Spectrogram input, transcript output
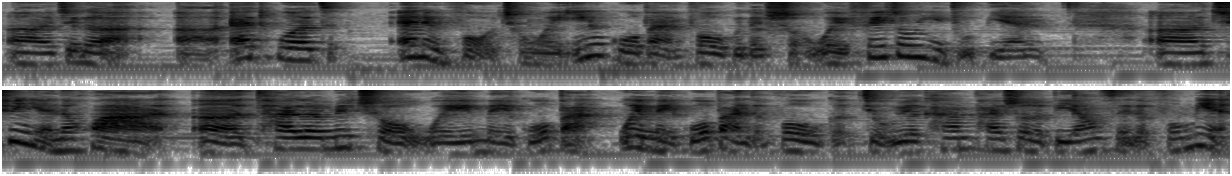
呃，这个呃，Edward。A n i f o 成为英国版 Vogue 的首位非洲裔主编。呃，去年的话，呃，Tyler Mitchell 为美国版为美国版的 Vogue 九月刊拍摄了 Beyonce 的封面。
